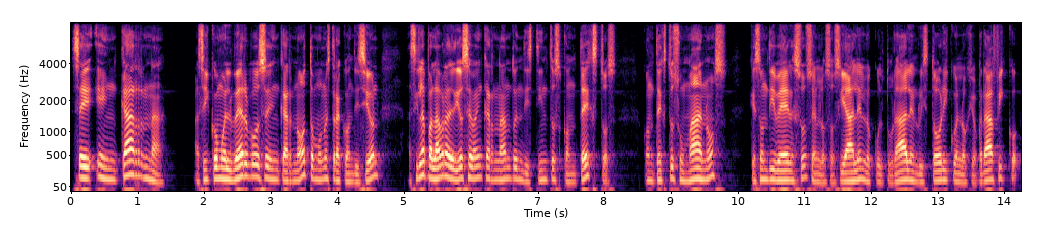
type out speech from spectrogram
se encarna Así como el verbo se encarnó, tomó nuestra condición, así la palabra de Dios se va encarnando en distintos contextos, contextos humanos que son diversos en lo social, en lo cultural, en lo histórico, en lo geográfico,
